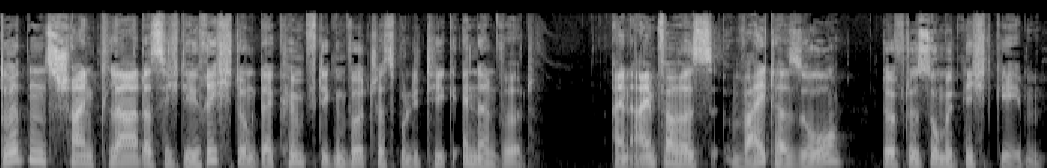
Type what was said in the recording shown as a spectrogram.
Drittens scheint klar, dass sich die Richtung der künftigen Wirtschaftspolitik ändern wird. Ein einfaches Weiter so dürfte es somit nicht geben.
